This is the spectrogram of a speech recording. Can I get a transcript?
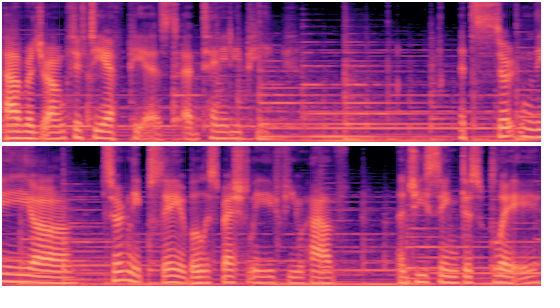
average around 50 FPS at 1080p. It's certainly uh, certainly playable, especially if you have a G-Sync display.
